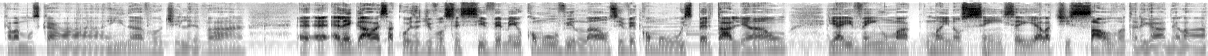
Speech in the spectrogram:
Aquela música ainda vou te levar, né? É, é, é, legal essa coisa de você se ver meio como o vilão, se ver como o espertalhão, e aí vem uma, uma inocência e ela te salva, tá ligado? Ela,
